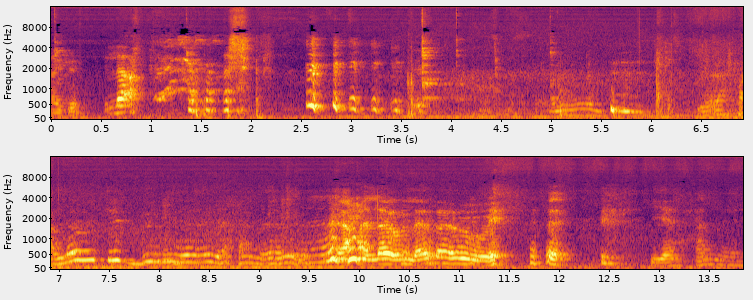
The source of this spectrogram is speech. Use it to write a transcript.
هيك؟ لا. يا حلاوة الدنيا يا حلاوة. يا حلاوة لا لا يا حلاوة.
